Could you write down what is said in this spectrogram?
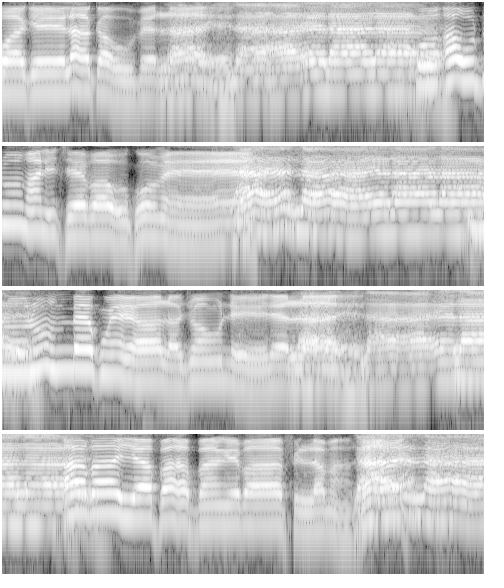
wakɛlakaw fɛ la ko aw dun ma ni cɛbaw ko La. Mɛn ninnu kun ala jɔnw de la ilaha illallah. a ka yafa bangebaa filama La ilaha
